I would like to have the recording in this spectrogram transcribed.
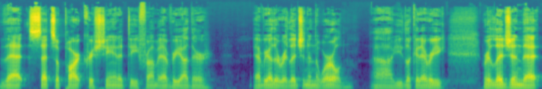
that sets apart Christianity from every other every other religion in the world. Uh, you look at every religion that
